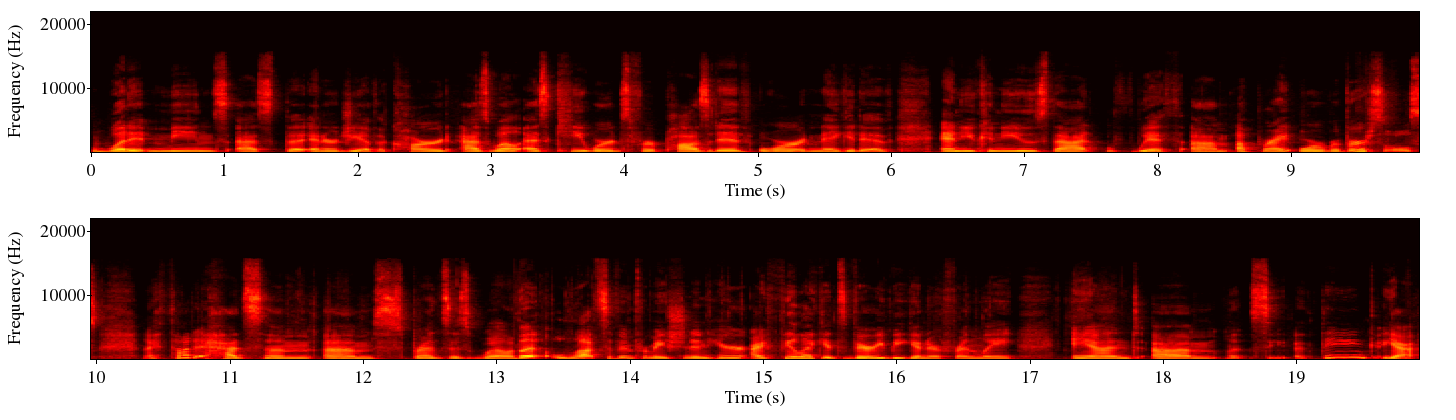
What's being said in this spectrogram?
what it means as the energy of the card, as well as keywords for positive or negative. And you can use that with um, upright or reversals. And I thought it had some um, spreads as well, but lots of information in here. I feel like it's very beginner friendly and um, let's see, I think, yeah,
